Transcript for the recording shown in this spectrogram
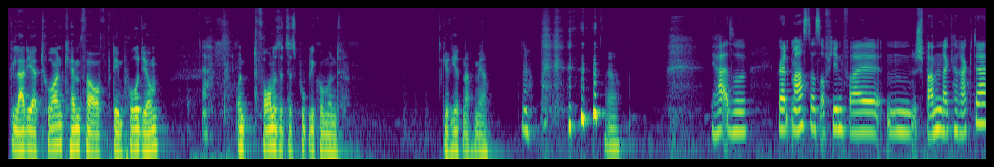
Gladiatorenkämpfer auf dem Podium. Ja. Und vorne sitzt das Publikum und geriert nach mehr. Ja. ja. Ja, also Grandmaster ist auf jeden Fall ein spannender Charakter.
